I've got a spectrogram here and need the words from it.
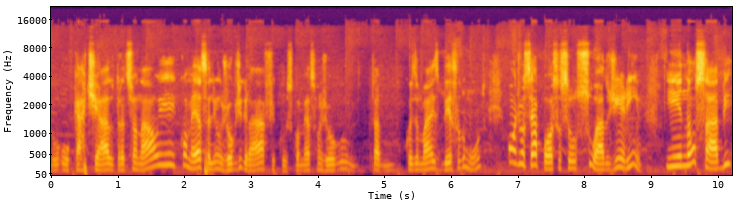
o, o carteado tradicional e começa ali um jogo de gráficos, começa um jogo, sabe, coisa mais besta do mundo, onde você aposta o seu suado dinheirinho e não sabe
